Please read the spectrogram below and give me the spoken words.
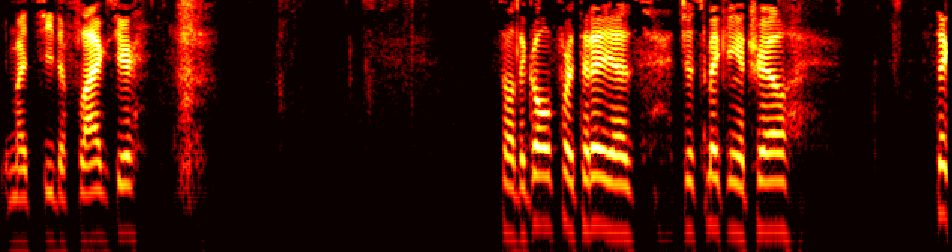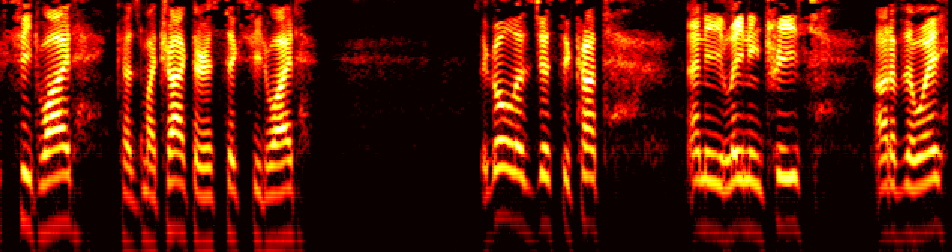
You might see the flags here. So the goal for today is just making a trail six feet wide because my tractor is six feet wide. The goal is just to cut any leaning trees out of the way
